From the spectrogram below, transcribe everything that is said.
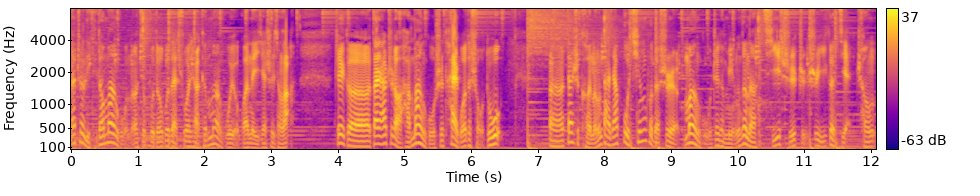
那这里提到曼谷呢，就不得不再说一下跟曼谷有关的一些事情了。这个大家知道哈，曼谷是泰国的首都。呃，但是可能大家不清楚的是，曼谷这个名字呢，其实只是一个简称。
